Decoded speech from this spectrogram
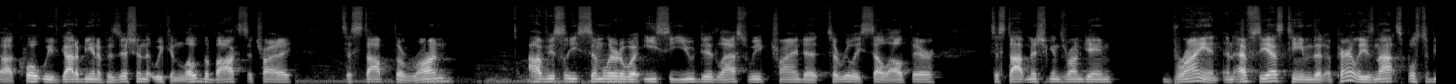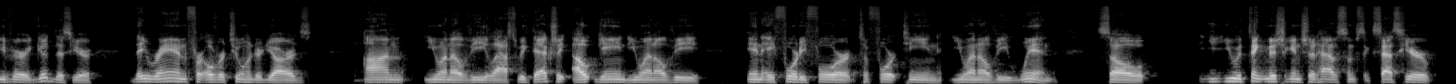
uh, quote, we've got to be in a position that we can load the box to try to stop the run obviously similar to what ECU did last week, trying to, to really sell out there to stop Michigan's run game. Bryant, an FCS team that apparently is not supposed to be very good this year, they ran for over 200 yards on UNLV last week. They actually outgained UNLV in a 44 to 14 UNLV win. So you, would think Michigan should have some success here,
